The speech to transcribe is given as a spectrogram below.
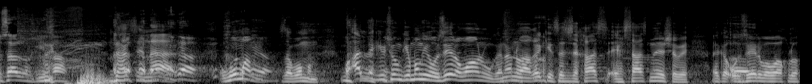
مثال ورکړي ها داسې نه ومم زه ومم او هلته کې چونکې مونږ یو ځای روان وو که نه نو هغه کې څه خاص احساس نه شوی لکه اوزیر به واخلو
